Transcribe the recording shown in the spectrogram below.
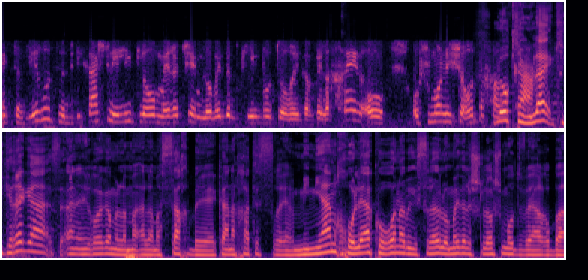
את הווירוס, ובדיקה שלילית לא אומרת שהם לא מדבקים באותו רגע, ולכן, או, או שמונה שעות אחר לא, כך. לא, כי אולי, כי כרגע, אני רואה גם על המסך בכאן 11, מניין חולי הקורונה בישראל עומד על 304.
